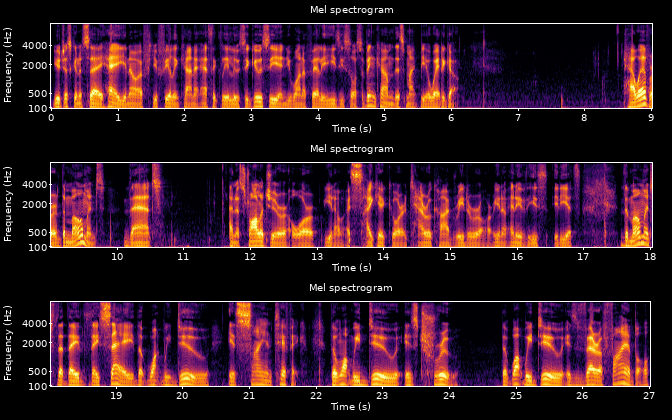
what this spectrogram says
You're just going to say, hey, you know, if you're feeling kind of ethically loosey goosey and you want a fairly easy source of income, this might be a way to go. However, the moment that an astrologer or you know a psychic or a tarot card reader or you know any of these idiots the moment that they they say that what we do is scientific that what we do is true that what we do is verifiable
